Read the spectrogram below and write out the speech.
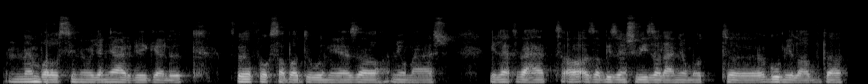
nem valószínű, hogy a nyár vége előtt föl fog szabadulni ez a nyomás, illetve hát az a bizonyos víz alá nyomott gumilabda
